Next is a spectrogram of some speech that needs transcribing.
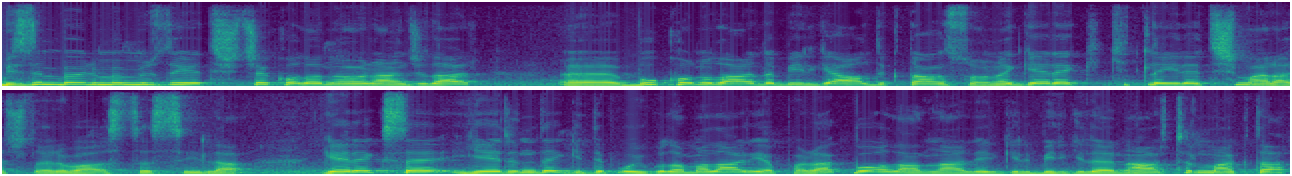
Bizim bölümümüzde yetişecek olan öğrenciler e, bu konularda bilgi aldıktan sonra gerek kitle iletişim araçları vasıtasıyla gerekse yerinde gidip uygulamalar yaparak bu alanlarla ilgili bilgilerini artırmakta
